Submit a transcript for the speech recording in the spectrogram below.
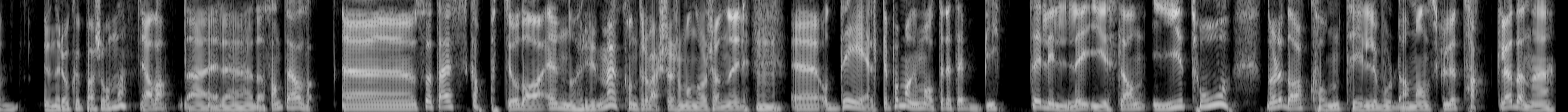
under okkupasjonen. ja da, det er, eh, det er sant det, altså. Eh, Så dette skapte jo da enorme kontroverser, som man nå skjønner, eh, og delte på mange måter dette bitte lille Island i to, når det da kom til hvordan man skulle takle denne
